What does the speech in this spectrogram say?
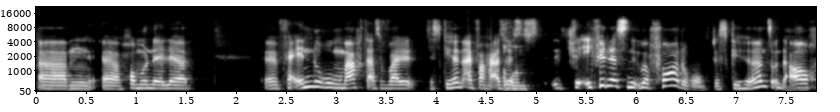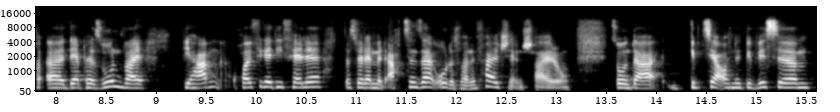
ähm, äh, hormonelle äh, Veränderungen macht, also weil das Gehirn einfach, also ist, ich finde es eine Überforderung des Gehirns und auch äh, der Person, weil wir haben häufiger die Fälle, dass wir dann mit 18 sagen, oh, das war eine falsche Entscheidung. So, und da gibt's ja auch eine gewisse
